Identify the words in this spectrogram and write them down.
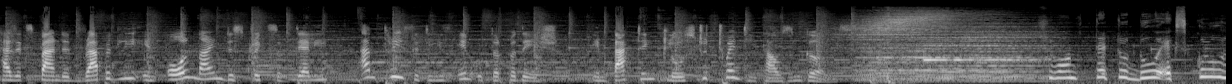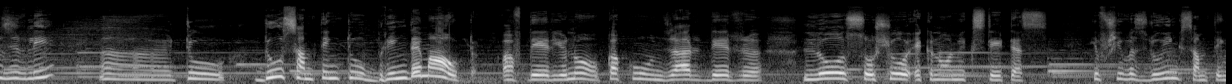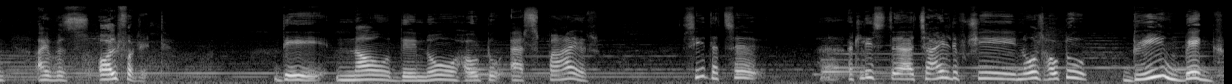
has expanded rapidly in all nine districts of Delhi and three cities in Uttar Pradesh, impacting close to 20,000 girls. She wanted to do exclusively uh, to do something to bring them out of their, you know, cocoons or their uh, low socio-economic status. If she was doing something, I was all for it. They now they know how to aspire. See, that's a uh, at least a child if she knows how to dream big,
